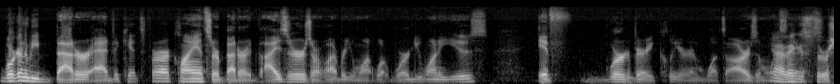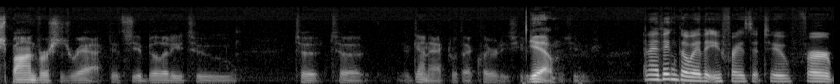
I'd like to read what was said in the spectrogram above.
we're going to be better advocates for our clients or better advisors or however you want, what word you want to use, if we're very clear in what's ours and what's Yeah, I think it's the respond versus react. It's the ability to, to, to again, act with that clarity is huge. Yeah. It's huge. And I think the way that you phrased it too, for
